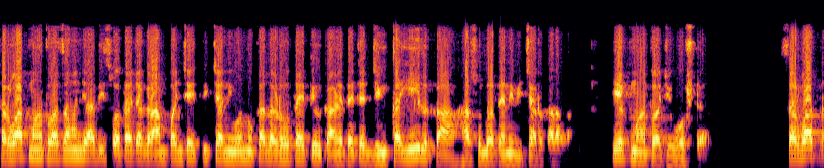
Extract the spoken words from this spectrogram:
सर्वात महत्वाचं म्हणजे आधी स्वतःच्या ग्रामपंचायतीच्या निवडणुका लढवता येतील का आणि त्याच्यात जिंकता येईल का हा सुद्धा त्यांनी विचार करावा. ही एक महत्वाची गोष्ट. सर्वात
